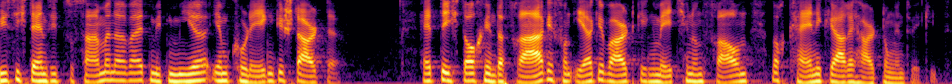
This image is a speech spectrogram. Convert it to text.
wie sich denn die Zusammenarbeit mit mir, ihrem Kollegen, gestalte. Hätte ich doch in der Frage von Ehrgewalt gegen Mädchen und Frauen noch keine klare Haltung entwickelt.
